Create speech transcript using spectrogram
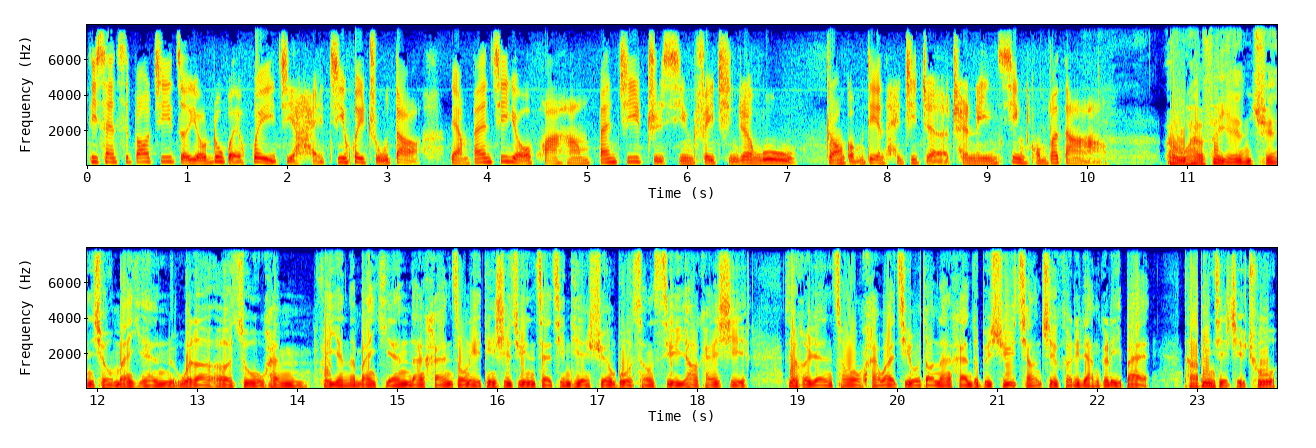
第三次包机则由陆委会以及海基会主导，两班机由华航班机执行飞行任务。中央广电台记者陈林信洪报道。而武汉肺炎全球蔓延，为了遏阻武汉肺炎的蔓延，南韩总理丁世军在今天宣布，从四月一号开始，任何人从海外进入到南韩都必须强制隔离两个礼拜。他并且指出，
